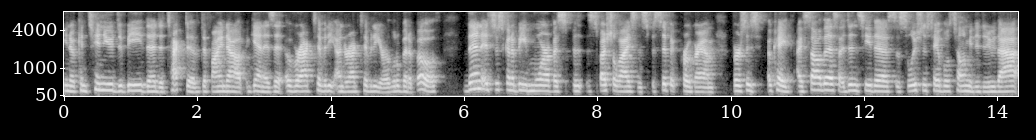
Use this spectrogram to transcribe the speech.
you know continue to be the detective to find out again is it overactivity underactivity or a little bit of both then it's just going to be more of a spe- specialized and specific program versus okay i saw this i didn't see this the solutions table is telling me to do that.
